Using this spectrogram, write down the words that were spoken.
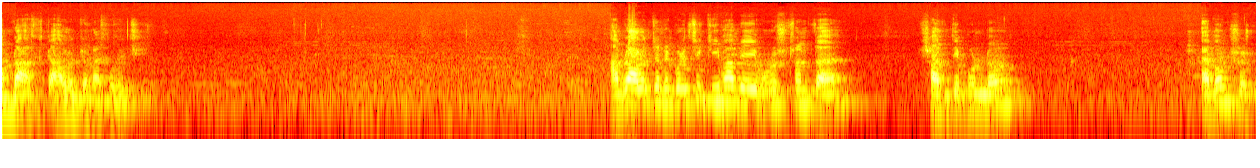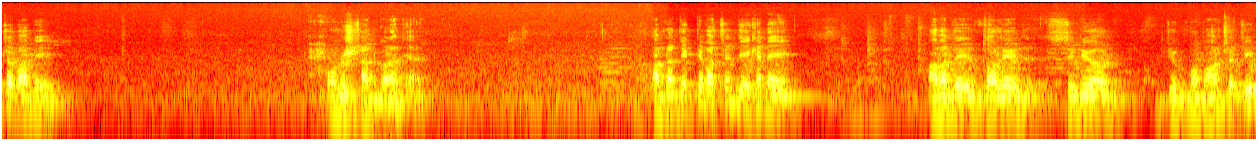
আমরা আজকে আলোচনা করেছি। আমরা আলোচনা করেছি কীভাবে এই অনুষ্ঠানটা শান্তিপূর্ণ এবং সুষ্ঠুভাবে অনুষ্ঠান করা যায়। আপনারা দেখতে পাচ্ছেন যে এখানে আমাদের দলের সিনিয়র যুগ্ম মহাসচিব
